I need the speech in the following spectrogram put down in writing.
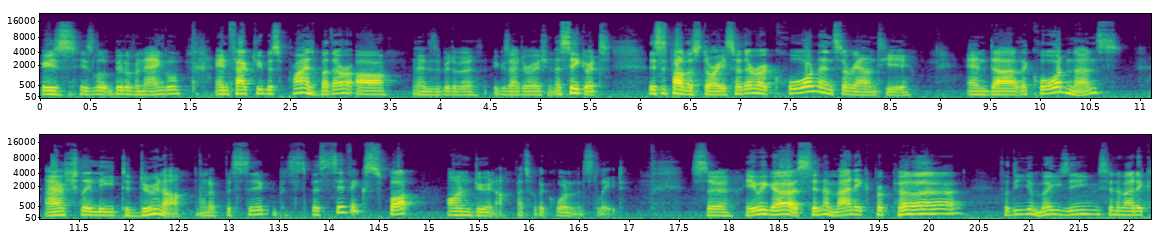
He's a little bit of an angle. In fact, you'd be surprised, but there are. There's a bit of an exaggeration. A secret. This is part of the story. So there are coordinates around here, and uh, the coordinates actually lead to Duna on a specific, specific spot on Duna. That's where the coordinates lead. So here we go, cinematic. Prepare for the amazing cinematic.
